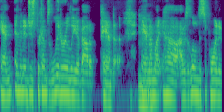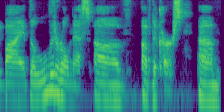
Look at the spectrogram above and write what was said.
and and then it just becomes literally about a panda, Mm-hmm. and I'm like oh, I was a little disappointed by the literalness of of the curse, um,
